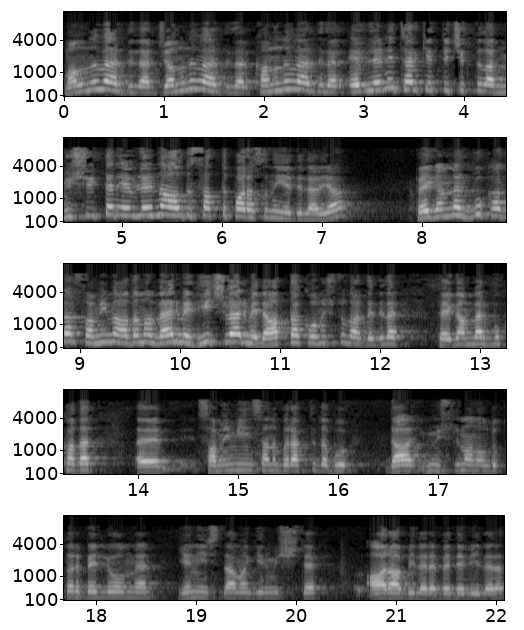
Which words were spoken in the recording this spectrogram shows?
malını verdiler, canını verdiler, kanını verdiler, evlerini terk etti çıktılar. Müşrikler evlerini aldı sattı parasını yediler ya. Peygamber bu kadar samimi adama vermedi, hiç vermedi. Hatta konuştular dediler. Peygamber bu kadar e, samimi insanı bıraktı da bu daha Müslüman oldukları belli olmayan yeni İslam'a girmiş işte Arabilere, Bedevilere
